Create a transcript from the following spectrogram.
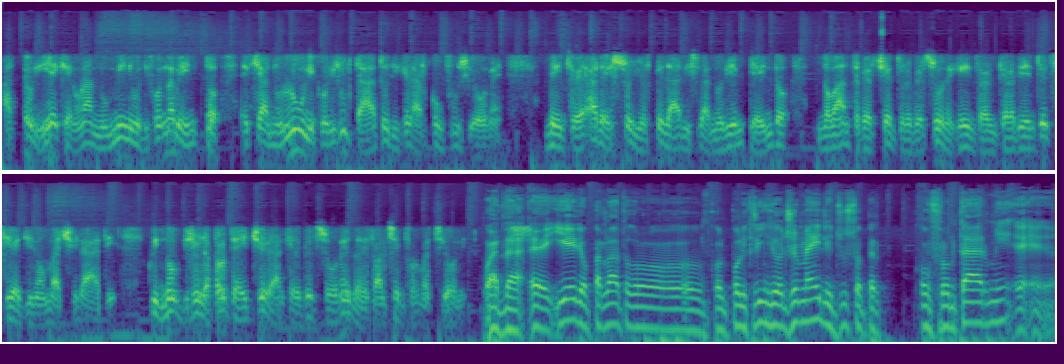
a teorie che non hanno un minimo di fondamento e che hanno l'unico risultato di creare confusione. Mentre adesso gli ospedali si stanno riempiendo, il 90% delle persone che entrano in terapia intensiva è di non vaccinati, quindi non bisogna proteggere proteggere anche le persone dalle false informazioni. Guarda, eh, ieri ho parlato con, col Policlinico Gemelli giusto per confrontarmi. Eh,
